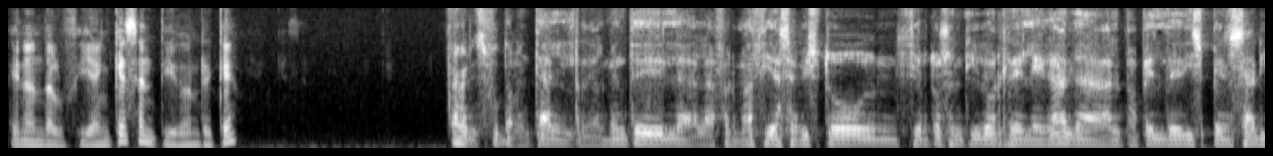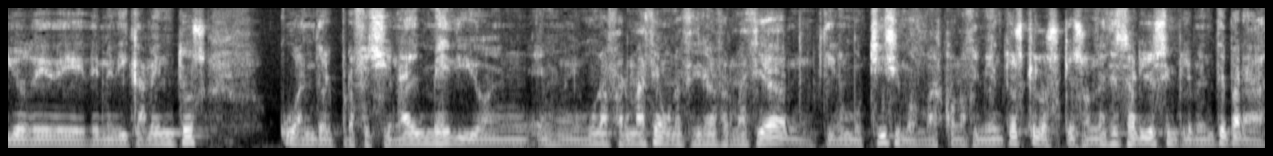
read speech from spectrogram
en Andalucía. ¿En qué sentido, Enrique? A ver, es fundamental. Realmente la, farmacia se ha visto en cierto sentido relegada al papel de dispensario de medicamentos cuando el profesional medio en, una farmacia, en una oficina de farmacia, tiene muchísimos más conocimientos que los que son necesarios simplemente para,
